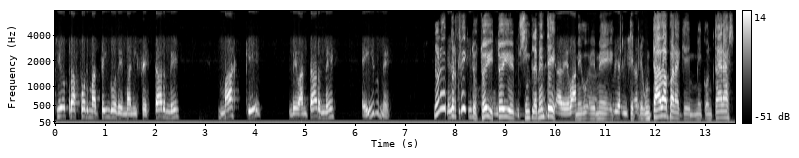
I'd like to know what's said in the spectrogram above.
qué otra forma tengo de manifestarme más que levantarme e irme no no perfecto estoy estoy simplemente me, te preguntaba para que me contaras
